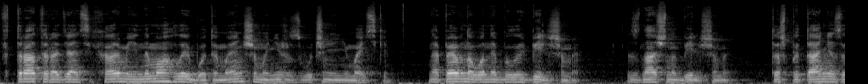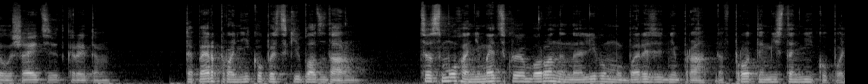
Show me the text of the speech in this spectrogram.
втрати радянських армій не могли бути меншими, ніж озвучені німецькі. Напевно, вони були більшими, значно більшими, тож питання залишається відкритим. Тепер про Нікопольський плацдарм. Це смуга німецької оборони на лівому березі Дніпра, навпроти міста Нікополь,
